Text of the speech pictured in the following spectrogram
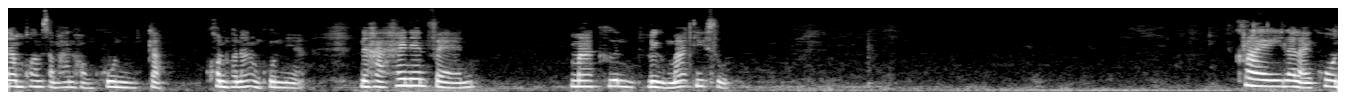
นำความสัมพันธ์ของคุณกับคนคนนั้นของคุณเนี่ยนะคะให้แน่นแฟนมากขึ้นหรือมากที่สุด ใครหลายๆ คน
